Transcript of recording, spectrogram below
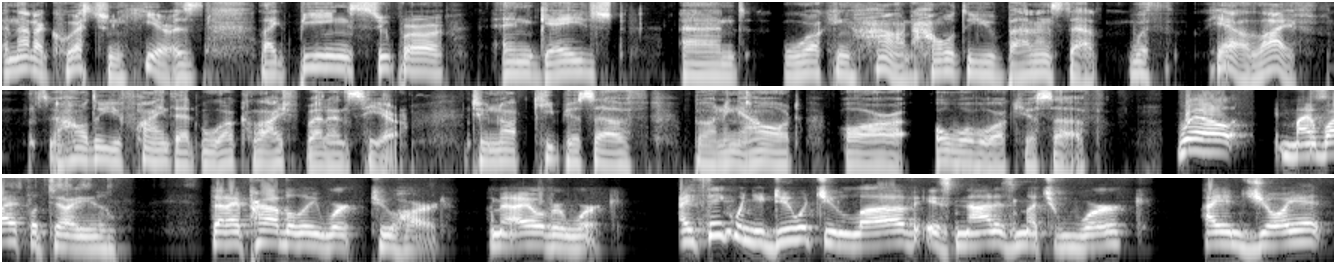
another question here is like being super engaged and working hard. How do you balance that with, yeah, life? So how do you find that work life balance here to not keep yourself burning out or overwork yourself? Well, my wife will tell you that I probably work too hard. I mean, I overwork. I think when you do what you love, it's not as much work. I enjoy it.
